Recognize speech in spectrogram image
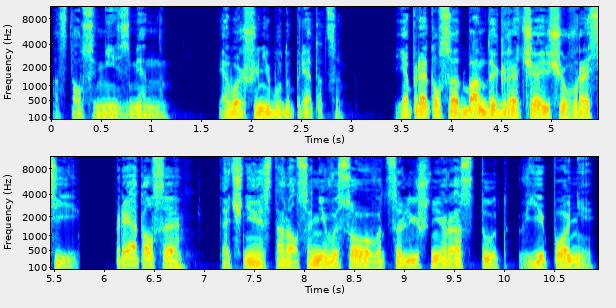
остался неизменным. Я больше не буду прятаться. Я прятался от банды Грача еще в России. Прятался, точнее, старался не высовываться лишний раз тут, в Японии,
